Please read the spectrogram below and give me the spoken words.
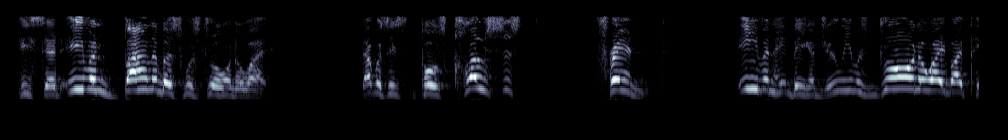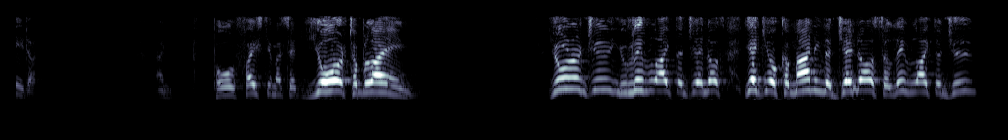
He said, even Barnabas was drawn away. That was his, Paul's closest friend. Even being a Jew, he was drawn away by Peter. And Paul faced him and said, You're to blame. You're a Jew, you live like the Gentiles, yet you're commanding the Gentiles to live like the Jews.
